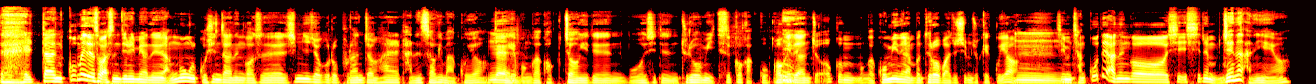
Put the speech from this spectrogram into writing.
네, 일단 꿈에 대해서 말씀드리면은 악몽을 꾸신다는 것은 심리적으로 불안정할 가능성이 많고요. 네. 이게 뭔가 걱정이든 무엇이든 두려움이 있을 것 같고 거기에 네. 대한 조금 뭔가 고민을 한번 들어봐 주시면 좋겠고요. 음. 지금 잠꼬대 하는 것이 실은 문제는 아니에요.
